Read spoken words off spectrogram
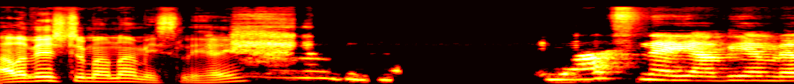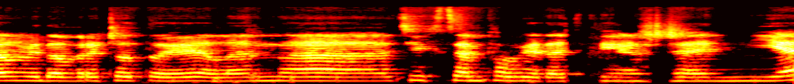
Ale vieš, čo mám na mysli, hej? Jasné, ja viem veľmi dobre, čo to je, len uh, ti chcem povedať tým, že nie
